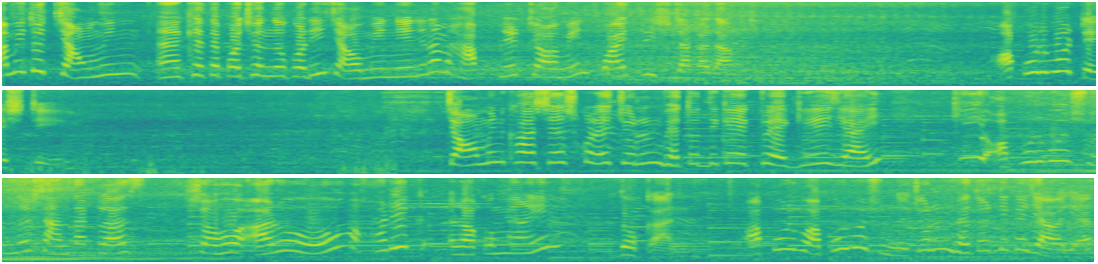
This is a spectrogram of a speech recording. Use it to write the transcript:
আমি তো চাউমিন খেতে পছন্দ করি, চাউমিন নিয়ে নিলাম, হাফ প্লেট চাউমিন, পঁয়ত্রিশ টাকা দাম। অপূর্ব টেস্টি। চাউমিন খাওয়া শেষ করে চলুন ভেতর দিকে একটু এগিয়ে যাই। কি অপূর্ব সুন্দর সান্তা ক্লাস সহ আরও হরেক রকমের দোকান। অপূর্ব অপূর্ব সুন্দর। চলুন ভেতর দিকে যাওয়া যাক।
